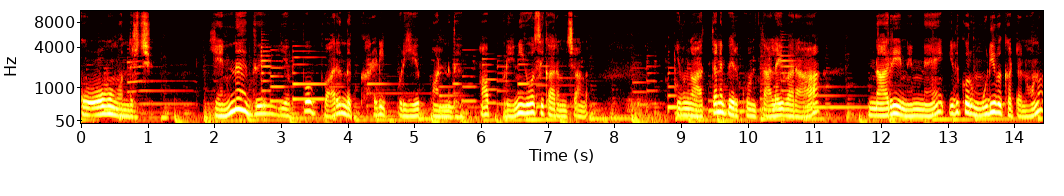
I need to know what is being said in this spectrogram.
கோபம் வந்துருச்சு. என்ன இது? எப்போ பாரு இந்த கரடி இப்படியே பண்ணுது அப்படின்னு யோசிக்க ஆரம்பித்தாங்க இவங்க அத்தனை பேருக்கும் தலைவராக நரி நின்று இதுக்கு ஒரு முடிவு கட்டணும்னு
